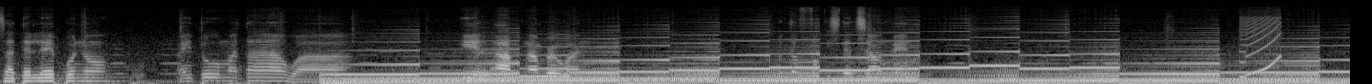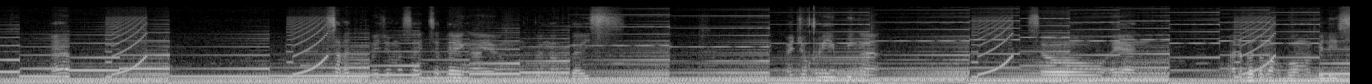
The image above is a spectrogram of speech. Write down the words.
sa telepono. May tumatawa. Heal up number one. What the fuck is that sound, man? Eh, sakit, medyo masakit sa tenga yung tunog, guys. Medyo creepy nga. So, ayan. Ano ba tumakbo? Mabilis.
